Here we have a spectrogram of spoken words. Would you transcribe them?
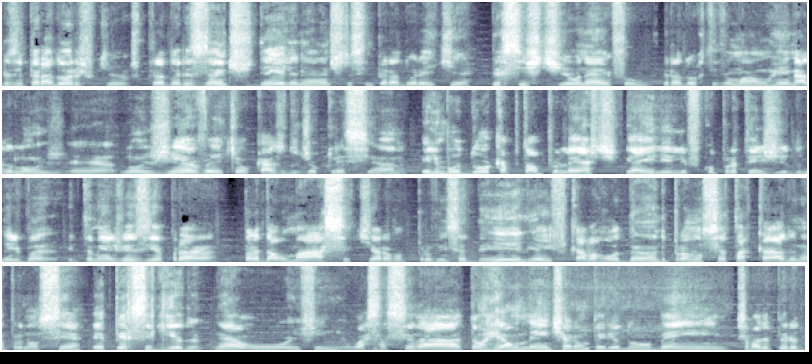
os imperadores, porque os imperadores antes dele, né? Antes desse imperador aí que persistiu, né? Foi o imperador que teve uma, um reinado longe, é, longevo aí, que é o caso do Diocleciano. Ele mudou a capital para o leste e aí ele, ele ficou protegido. Mesmo ele também às vezes ia para para Dalmácia, que era uma província dele, e aí ficava rodando para não ser atacado, né, para não ser é, perseguido, né, o, enfim, o assassinato. Então realmente era um período bem chamado período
